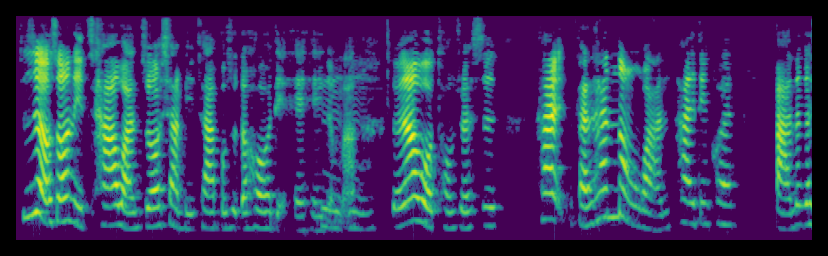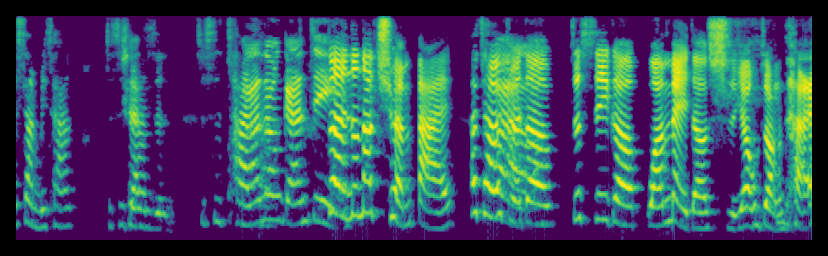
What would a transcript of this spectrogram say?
就是有时候你擦完之后，橡皮擦不是都会有点黑黑的嘛？嗯嗯对，然后我同学是他，反正他弄完，他一定会把那个橡皮擦就是这样子。就是擦弄干净，对，弄到全白，他才会觉得这是一个完美的使用状态。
